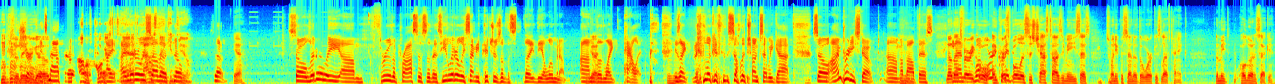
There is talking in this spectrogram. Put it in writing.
so there sure. you go. It's not though. Oh, of course. I- I literally what saw was the- so- So yeah. So literally, um, through the process of this, he literally sent me pictures of the the, the aluminum on Okay. the like pallet. Mhm. He's like, look at this, all the chunks that we got. So I'm pretty stoked um, about this. Mm-hmm. No, that's And very cool. And Chris excited- Bullis is chastising me. He says 20% of the work is left, Hank. Let me hold on a second.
